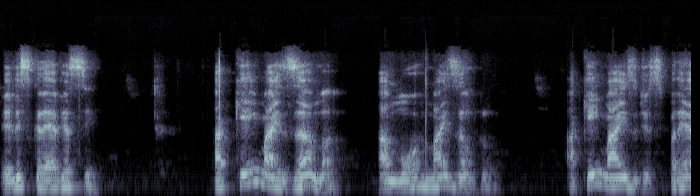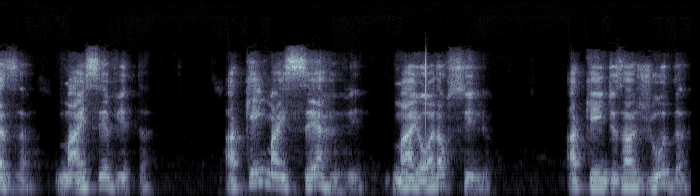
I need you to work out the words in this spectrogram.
Ele escreve assim: A quem mais ama, amor mais amplo. A quem mais despreza, mais se evita. A quem mais serve, maior auxílio. A quem desajuda,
